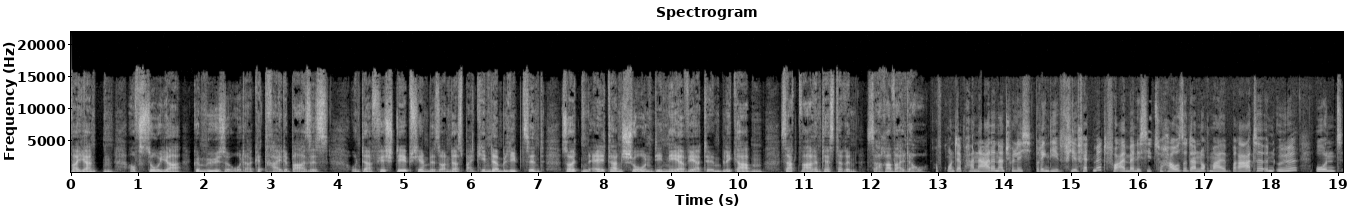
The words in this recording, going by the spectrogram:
Varianten auf Soja, Gemüse oder Getreidebasis. Und da Fischstäbchen besonders bei Kindern beliebt sind, sollten Eltern schon die Nährwerte im Blick haben, sagt Warentesterin Sarah Waldau. Aufgrund der Panade natürlich bringen die viel Fett mit, vor allem wenn ich sie zu Hause dann nochmal brate in Öl. Und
